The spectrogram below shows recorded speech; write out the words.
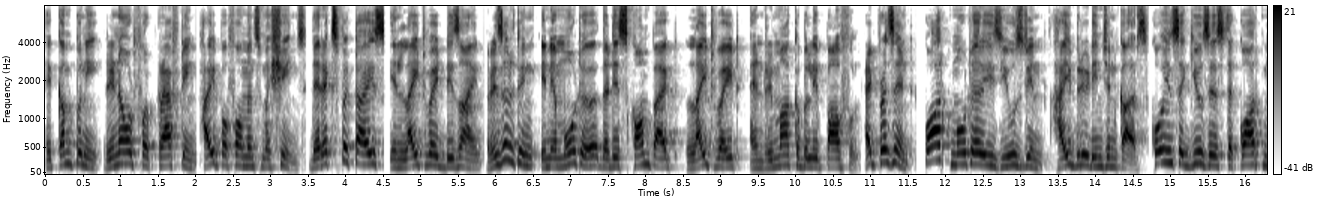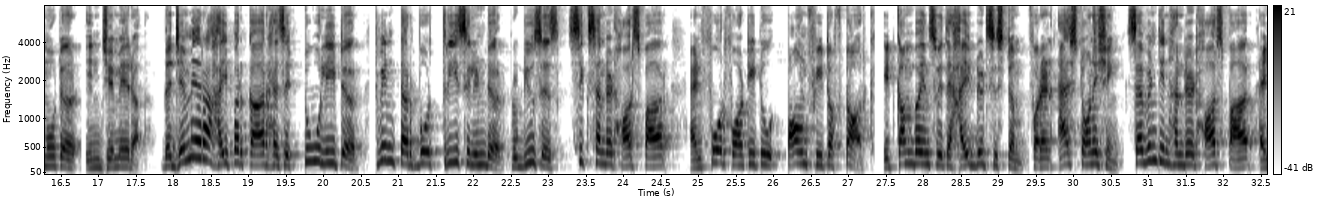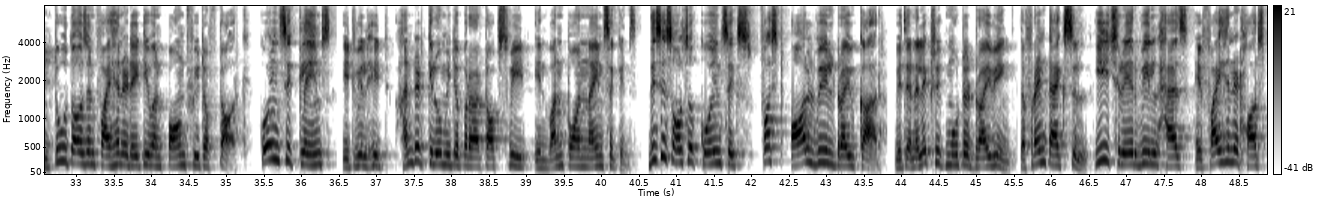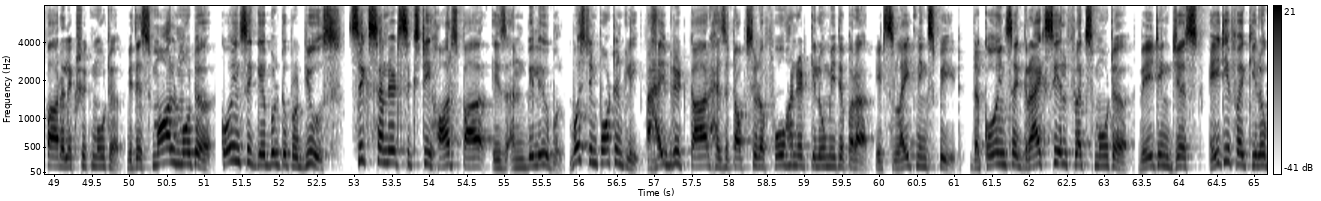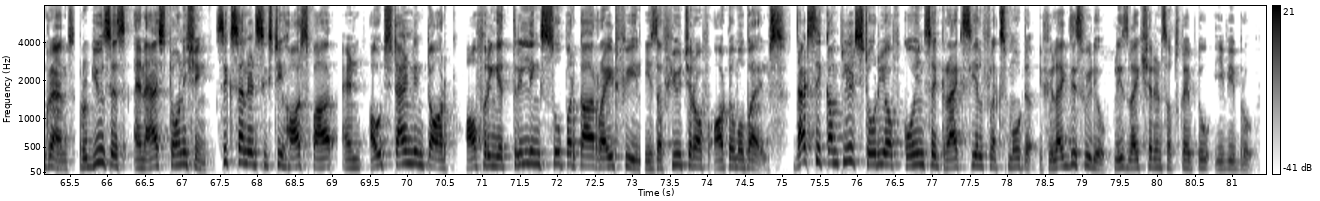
A company renowned for crafting high performance machines. Their expertise in lightweight design resulting in a motor that is compact, lightweight and remarkably powerful. At present, Quark motor is used in hybrid engine cars. Koenigsegg uses the Quark motor in Gemera. The Gemera hypercar has a 2-liter twin-turbo 3-cylinder, produces 600 horsepower and 442 pound-feet of torque. It combines with a hybrid system for an astonishing 1700 horsepower and 2581 pound-feet of torque. Koenigsegg claims it will hit 100 km per hour top speed in 1.9 seconds. This is also Koenigsegg's first all-wheel drive car with an electric motor driving the front axle. Each rear wheel has a 500 horsepower electric motor. With a small motor, Koenigsegg able to produce 660 horsepower is unbelievable. Most importantly, a hybrid car has a top speed of 400 km per hour. It's lightning speed. The Koenigsegg Raxial Flux motor weighing just 85 kilograms produces an astonishing 660 horsepower and outstanding torque offering a thrilling supercar ride feel is the future of automobiles. That's the complete story of Koenigsegg Raxial Flux motor. If you like this video, please like, share and subscribe to EV Bro.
